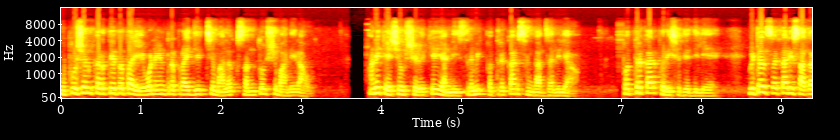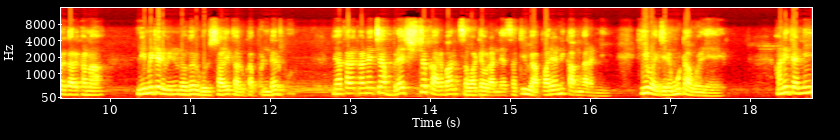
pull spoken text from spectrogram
उपोषणकर्ते तथा येवन एंटरप्राइजेसचे मालक संतोष भालेराव आणि केशव शेळके यांनी श्रमिक पत्रकार संघात झालेल्या पत्रकार परिषदेत दिली आहे. विठ्ठल सहकारी साखर कारखाना लिमिटेड वेणूनगर गुरसाळे तालुका पंढरपूर. या कारखान्याच्या ब्रेष्ठ कारभार चव्हाट्यावर आणण्यासाठी व्यापारी आणि कामगारांनी ही वज्रमूठ आवळली आहे. आणि त्यांनी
